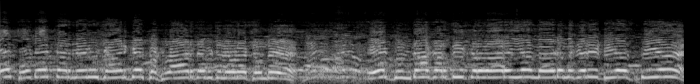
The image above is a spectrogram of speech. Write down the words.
ਇਹ ਤੁਹਾਡੇ ਧਰਨੇ ਨੂੰ ਜਾਣ ਕੇ ਬਖਲਾਰ ਦੇ ਵਿੱਚ ਲਿਆਉਣਾ ਚਾਹੁੰਦੇ ਆ। ਇਹ ਗੁੰਡਾਗਰਦੀ ਕਰਵਾ ਰਹੀ ਹੈ ਮੈਡਮ ਜਿਹੜੀ ਡੀਐਸਪੀ ਹੈ।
